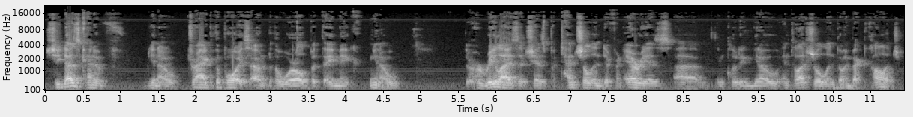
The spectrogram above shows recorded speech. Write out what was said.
she does kind of you know drag the boys out into the world, but they make you know her realize that she has potential in different areas, uh, including you know intellectual and going back to college.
